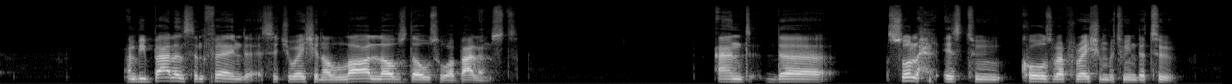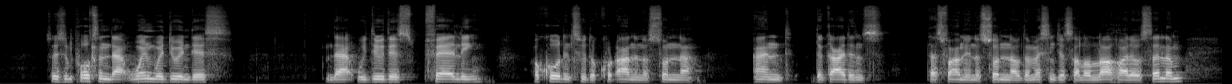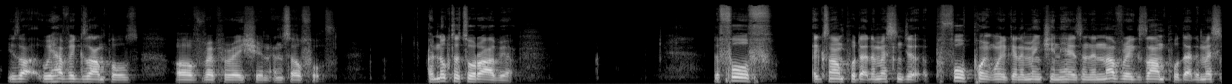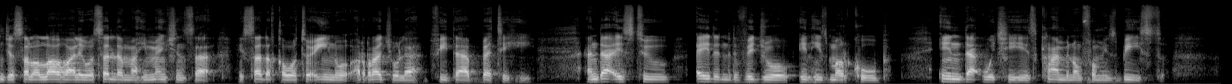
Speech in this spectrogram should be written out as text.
and be balanced and fair in the situation. Allah loves those who are balanced. And the sulh is to cause reparation between the two. So it's important that when we're doing this, that we do this fairly according to the Quran and the Sunnah and the guidance that's found in the Sunnah of the Messenger sallallahu alaihi wasallam. Is that we have examples of reparation and so forth. النقطة الرابعة The fourth example that the messenger fourth point we're going to mention here is another example that the messenger sallallahu alaihi wasallam he mentions that is sadaqa wa tu'inu ar-rajula fi dabbatihi and that is to aid an individual in his markub in that which he is climbing on from his beast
